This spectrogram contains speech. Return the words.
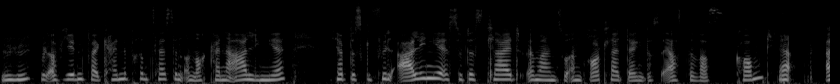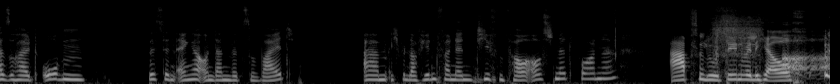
Mhm. Ich will auf jeden Fall keine Prinzessin und auch keine A-Linie. Ich habe das Gefühl, A-Linie ist so das Kleid, wenn man so an Brautkleid denkt, das erste, was kommt. Ja. Also halt oben ein bisschen enger und dann wird es so weit. Ähm, ich will auf jeden Fall einen tiefen V-Ausschnitt vorne. Absolut, den will ich auch.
